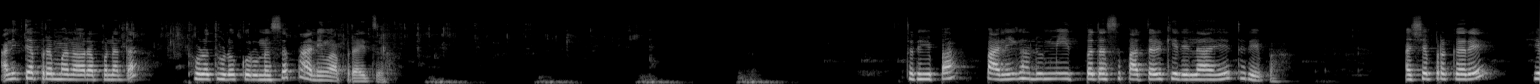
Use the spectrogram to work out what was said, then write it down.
आणि त्या प्रमाणावर आपण आता थोडं थोडं करून असं पाणी वापरायचं. तर हे पा पाणी घालून मी इतपत असं पातळ केलेलं आहे तर हे पा अशा प्रकारे हे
